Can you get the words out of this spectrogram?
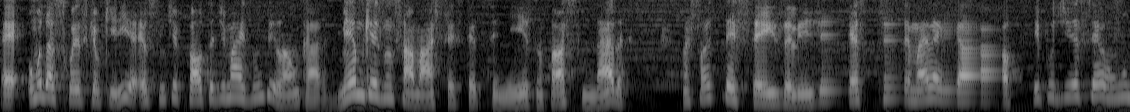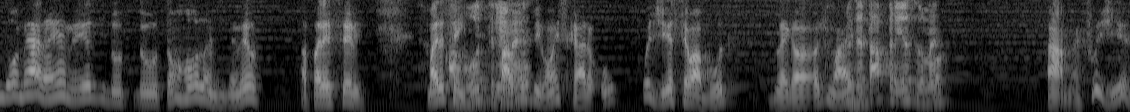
É, uma das coisas que eu queria, eu senti falta de mais um vilão, cara. Mesmo que eles não chamassem Sexteto Sinistro, não falassem nada, mas só ter seis ali já ia ser mais legal. E podia ser um do Homem-Aranha mesmo, do, do Tom Holland, entendeu? Aparecer ali. Mas assim, Abutre, fala né? dos vilões, cara, o, podia ser o Abutre, legal demais. Mas ele tá preso, né? Ah, mas fugia.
